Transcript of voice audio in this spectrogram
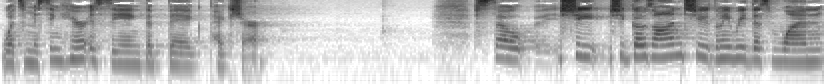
What's missing here is seeing the big picture. So she she goes on to let me read this one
